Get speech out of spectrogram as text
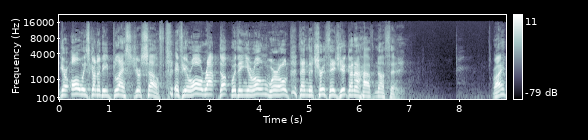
you're always going to be blessed yourself. If you're all wrapped up within your own world, then the truth is you're going to have nothing. Right?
